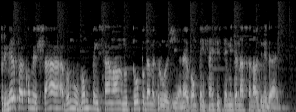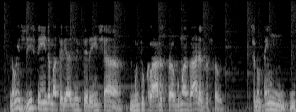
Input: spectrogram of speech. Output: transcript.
Primeiro, para começar, vamos, vamos pensar lá no topo da metrologia, né? Vamos pensar em Sistema Internacional de Unidades. Não existem ainda materiais de referência muito claros para algumas áreas da saúde. Você não tem um, um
